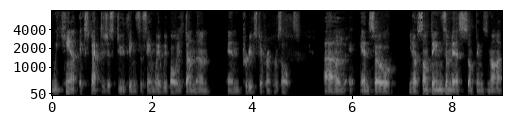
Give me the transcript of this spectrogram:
we can't expect to just do things the same way we've always done them and produce different results. Um, and so you know something's amiss something's not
